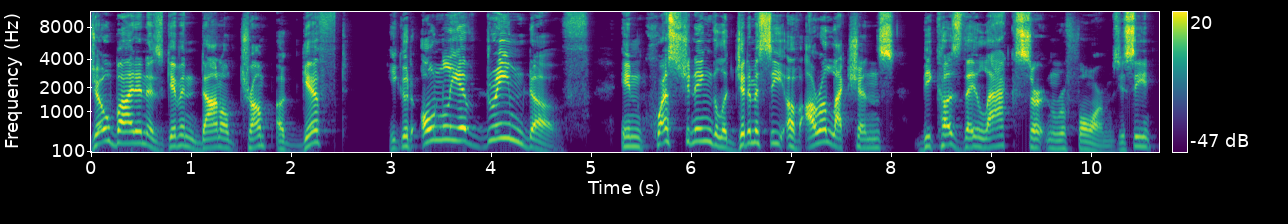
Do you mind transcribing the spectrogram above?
Joe Biden has given Donald Trump a gift he could only have dreamed of in questioning the legitimacy of our elections because they lack certain reforms. You see,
